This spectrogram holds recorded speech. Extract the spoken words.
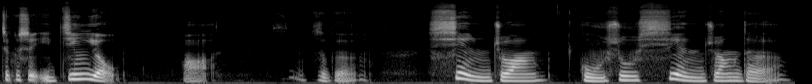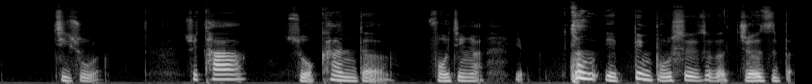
这个是已经有啊这个线装古书线装的技术了，所以他所看的佛经啊，也 也并不是这个折子本。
